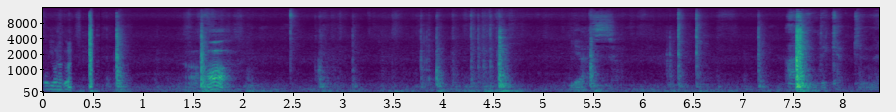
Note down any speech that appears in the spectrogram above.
Aha. Yes. I am the captain now.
